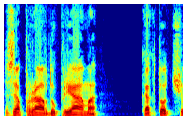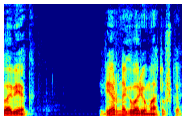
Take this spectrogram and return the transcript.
за правду прямо, как тот человек. Верно говорю, матушка?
